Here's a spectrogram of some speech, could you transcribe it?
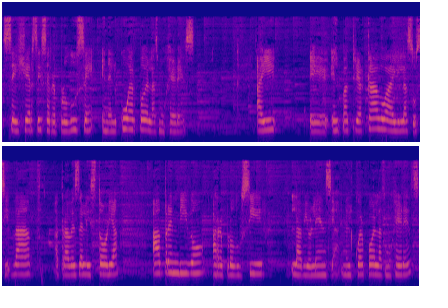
se ejerce y se reproduce en el cuerpo de las mujeres. Ahí eh, el patriarcado, ahí la sociedad, a través de la historia, ha aprendido a reproducir la violencia en el cuerpo de las mujeres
